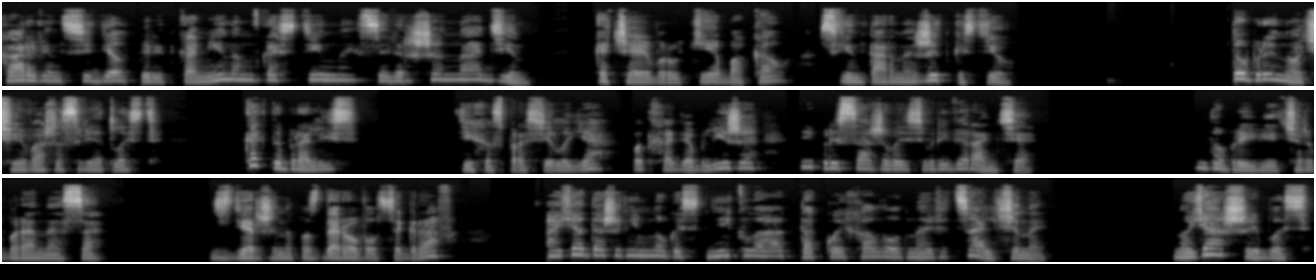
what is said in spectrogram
Харвин сидел перед камином в гостиной совершенно один, качая в руке бокал с янтарной жидкостью. «Доброй ночи, ваша светлость. Как добрались?» — тихо спросила я, подходя ближе и присаживаясь в реверанте. «Добрый вечер, баронесса», — сдержанно поздоровался граф, а я даже немного сникла от такой холодной официальщины. Но я ошиблась.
